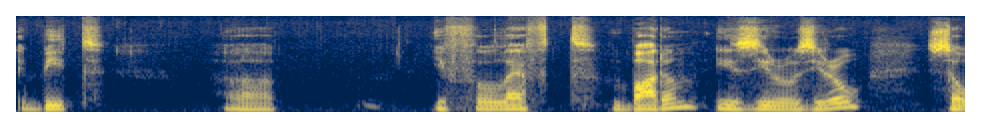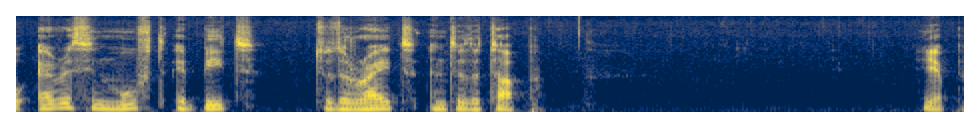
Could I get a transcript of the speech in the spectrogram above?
a bit uh, if left bottom is 0, 0, so everything moved a bit to the right and to the top. Yep.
